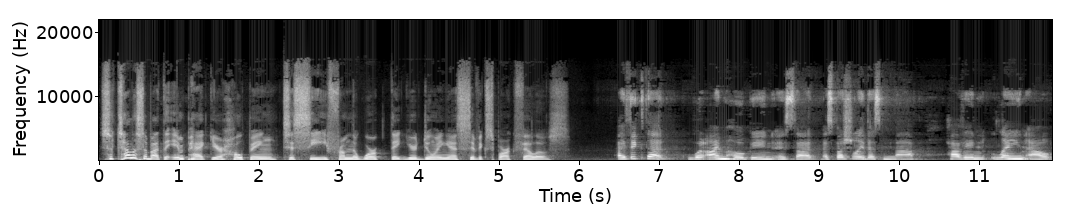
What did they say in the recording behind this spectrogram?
So tell us about the impact you're hoping to see from the work that you're doing as Civic Spark Fellows. I think that what I'm hoping is that, especially this map, having laying out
